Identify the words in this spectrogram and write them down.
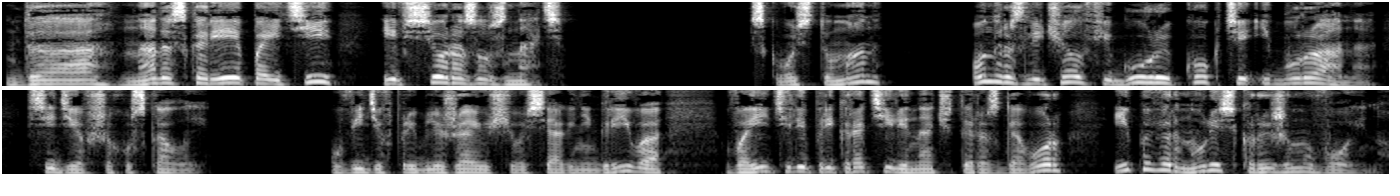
«Да, надо скорее пойти и все разузнать». Сквозь туман он различал фигуры когтя и бурана, сидевших у скалы. Увидев приближающегося огнегрива, воители прекратили начатый разговор и повернулись к рыжему воину.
